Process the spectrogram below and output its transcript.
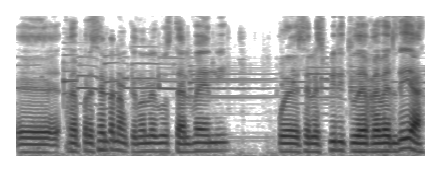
eh, representan, aunque no le guste al Beni, pues el espíritu de rebeldía.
